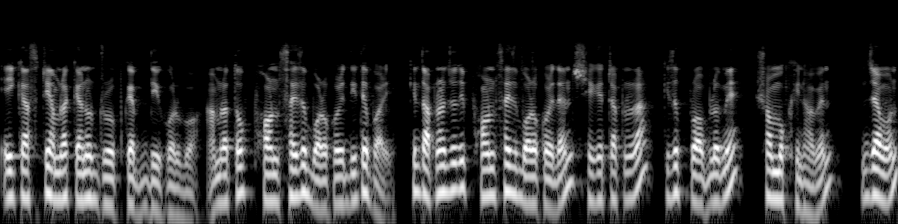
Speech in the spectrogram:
এই কাজটি আমরা কেন ড্রপ ক্যাপ দিয়ে করব? আমরা তো ফন্ট সাইজও বড় করে দিতে পারি। কিন্তু আপনারা যদি ফন্ট সাইজ বড় করে দেন, সেক্ষেত্রে আপনারা কিছু প্রবলেমে সম্মুখীন হবেন। যেমন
